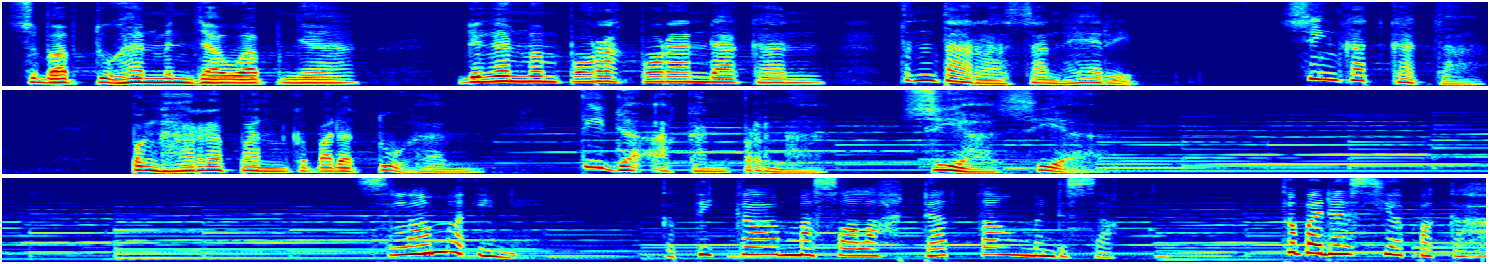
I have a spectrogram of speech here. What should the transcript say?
sebab Tuhan menjawabnya dengan memporak-porandakan tentara Sanherib. Singkat kata, pengharapan kepada Tuhan tidak akan pernah sia-sia. Selama ini, ketika masalah datang mendesak, kepada siapakah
